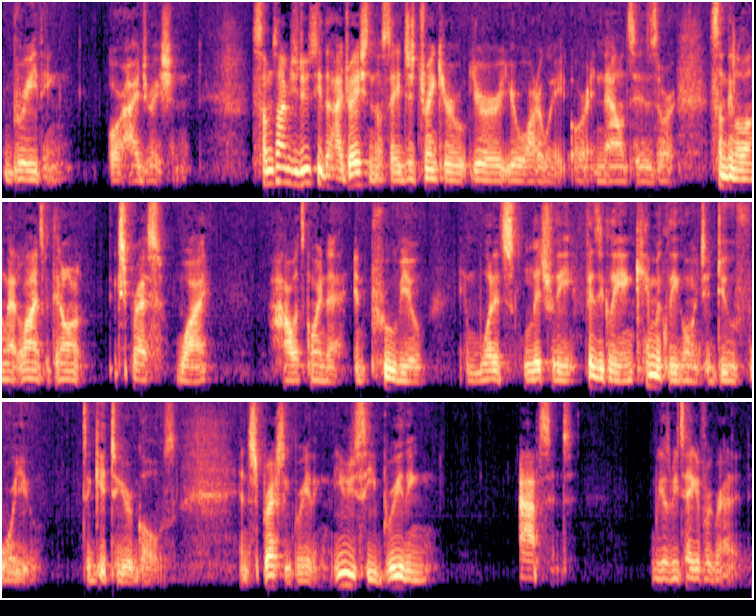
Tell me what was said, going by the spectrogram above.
breathing or hydration. Sometimes you do see the hydration. They'll say just drink your, your, your water weight or in ounces or something along that lines, but they don't express why, how it's going to improve you, and what it's literally, physically, and chemically going to do for you to get to your goals. And especially breathing. You see breathing absent because we take it for granted.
